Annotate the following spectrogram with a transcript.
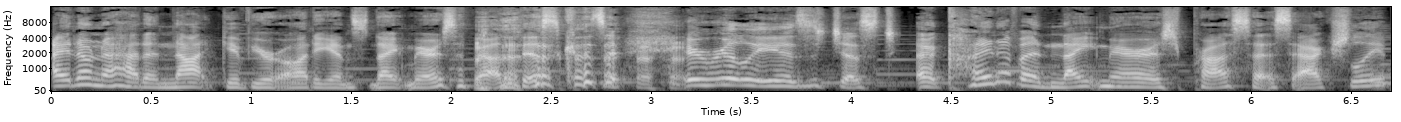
I don't know how to not give your audience nightmares about this because it, it really is just a kind of a nightmarish process, actually.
